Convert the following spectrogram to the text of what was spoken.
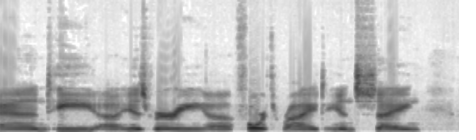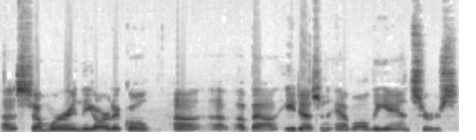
and he uh, is very uh, forthright in saying uh, somewhere in the article uh, about he doesn't have all the answers.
